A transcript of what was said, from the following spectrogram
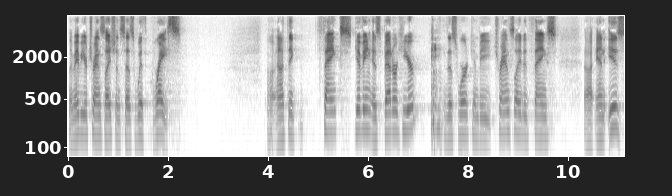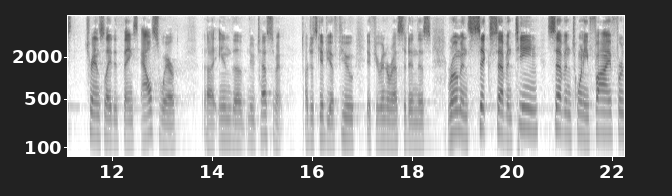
Now, maybe your translation says with grace. Uh, and I think thanksgiving is better here. this word can be translated thanks uh, and is translated thanks elsewhere uh, in the New Testament. I'll just give you a few if you're interested in this. Romans 6 17, 7 25, 1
